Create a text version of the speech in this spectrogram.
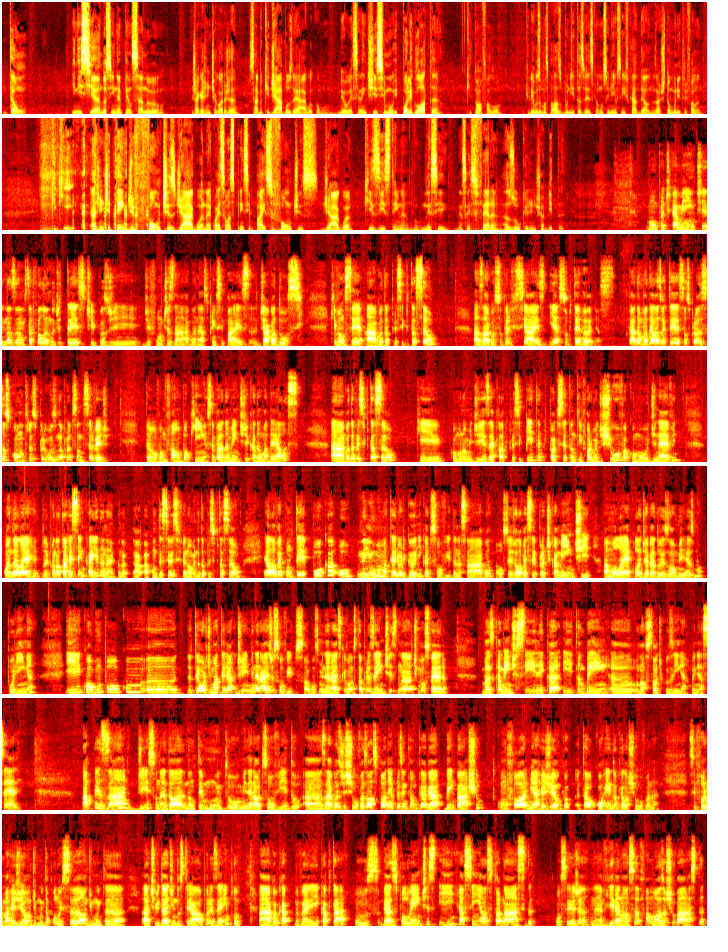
Então, iniciando assim, né, pensando, já que a gente agora já sabe o que diabos é água, como meu excelentíssimo e poliglota que Tó falou, que ele usa umas palavras bonitas às vezes que eu não sei nem o significado delas, mas acho tão bonito ele falando. O que, que a gente tem de fontes de água, né? Quais são as principais fontes de água que existem né? No, nesse, nessa esfera azul que a gente habita? Bom, praticamente nós vamos estar falando de três tipos de, de fontes da água, né? As principais, de água doce, que vão ser a água da precipitação, as águas superficiais e as subterrâneas. Cada uma delas vai ter seus prós e seus contras para o uso na produção de cerveja. Então, vamos falar um pouquinho separadamente de cada uma delas. A água da precipitação, que, como o nome diz, é aquela que precipita, que pode ser tanto em forma de chuva como de neve. Quando ela é, quando ela está recém caída, né, quando a, a, aconteceu esse fenômeno da precipitação, ela vai conter pouca ou nenhuma matéria orgânica dissolvida nessa água, ou seja, ela vai ser praticamente a molécula de H2O mesmo, purinha e com algum pouco uh, teor de, de minerais dissolvidos, alguns minerais que vão estar presentes na atmosfera. Basicamente sílica e também uh, o nosso sal de cozinha, o NaCl. Apesar disso, né, dela não ter muito mineral dissolvido, as águas de chuvas elas podem apresentar um pH bem baixo conforme a região que está ocorrendo aquela chuva, né? Se for uma região de muita poluição, de muita atividade industrial, por exemplo, a água cap vai captar os gases poluentes e assim ela se torna ácida. Ou seja, né, vira a nossa famosa chuva ácida,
